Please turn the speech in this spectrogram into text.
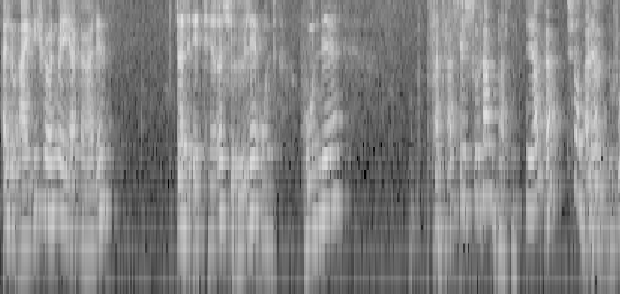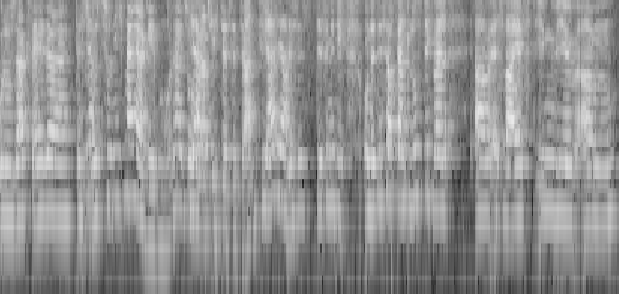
also eigentlich hören wir ja gerade, dass ätherische Öle und Hunde fantastisch zusammenpassen. Ja, Ja? schon. Also ja. wo du sagst, ey, da, das Ja. wirst du nicht mehr hergeben, oder? So hört sich das jetzt an. Ja, ja, Das ist definitiv. Und es ist auch ganz lustig, weil äh, es war jetzt irgendwie, ähm,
